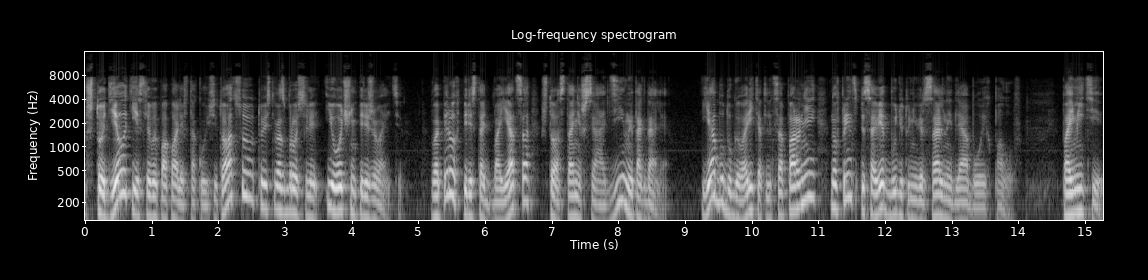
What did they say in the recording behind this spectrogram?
Что делать, если вы попали в такую ситуацию, то есть вас бросили, и очень переживаете? Во-первых, перестать бояться, что останешься один и так далее. Я буду говорить от лица парней, но в принципе совет будет универсальный для обоих полов. Поймите,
